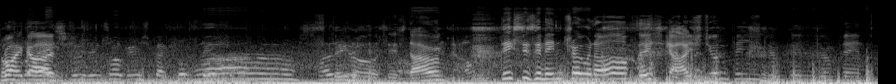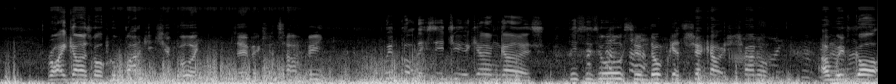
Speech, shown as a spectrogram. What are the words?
Right, guys. Do the intro, be respectful. Whoa, this is down. This is an intro and a half. This guys, jump in, jump in, jump in. Right, guys, welcome back. It's your boy Zerbex and Taffy. We've got this idiot again, guys. This is awesome. Don't forget to check out his channel. And we've got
